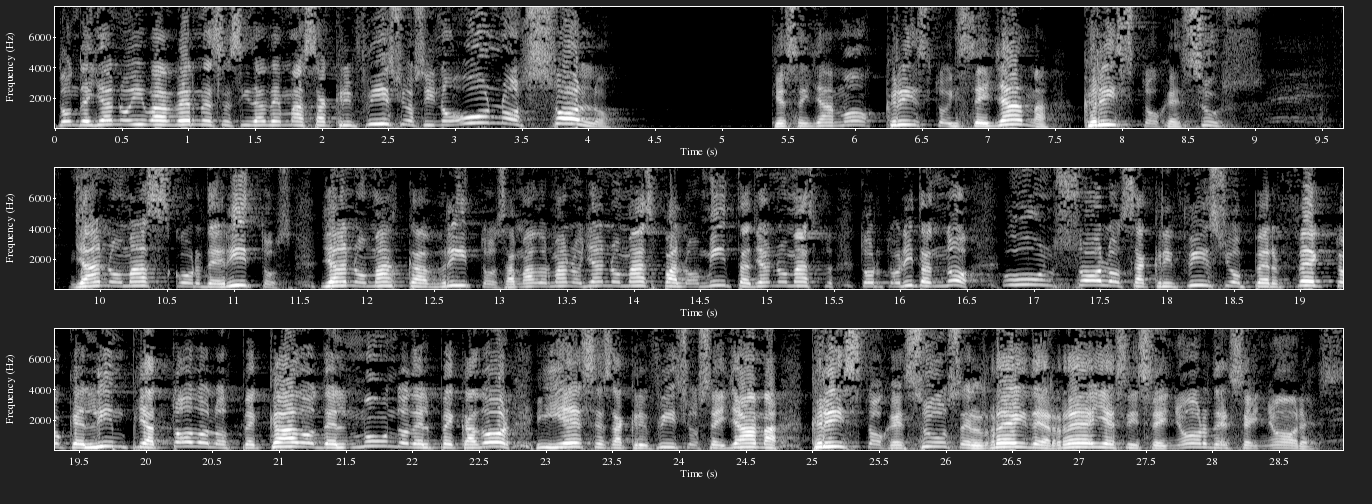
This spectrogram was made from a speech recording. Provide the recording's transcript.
donde ya no iba a haber necesidad de más sacrificios, sino uno solo que se llamó Cristo y se llama Cristo Jesús. Ya no más corderitos, ya no más cabritos, amado hermano, ya no más palomitas, ya no más tortoritas, no, un solo sacrificio perfecto que limpia todos los pecados del mundo del pecador y ese sacrificio se llama Cristo Jesús, el Rey de Reyes y Señor de Señores.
